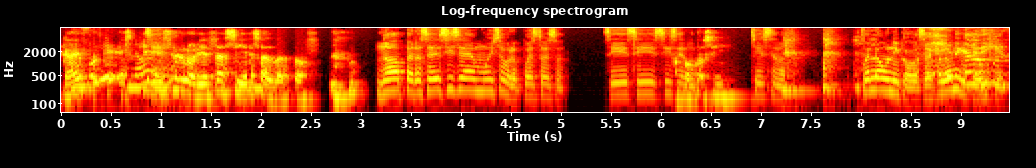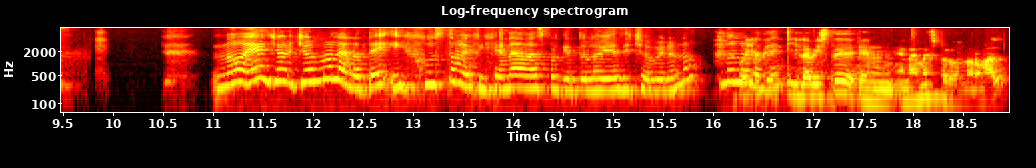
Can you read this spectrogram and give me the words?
cae porque es que esa glorieta sí es, Alberto. No, pero sí, sí se ve muy sobrepuesto eso. Sí, sí, sí se nota. Sí? sí se nota. Fue lo único, o sea, fue lo único que dije. Pues, no, eh, yo, yo no la noté y justo me fijé nada más porque tú lo habías dicho, pero no, no lo noté. ¿Y la viste en, en IMAX, pero normal?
